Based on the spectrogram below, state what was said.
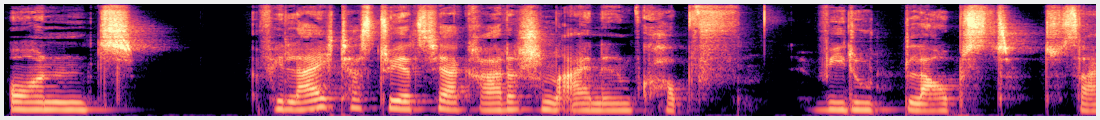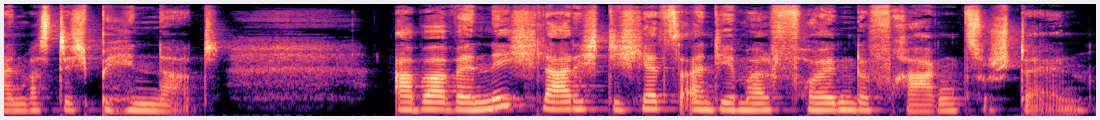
Und vielleicht hast du jetzt ja gerade schon einen im Kopf, wie du glaubst zu sein, was dich behindert. Aber wenn nicht, lade ich dich jetzt ein, dir mal folgende Fragen zu stellen.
